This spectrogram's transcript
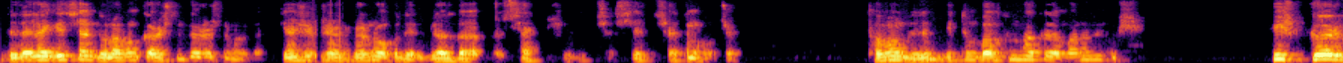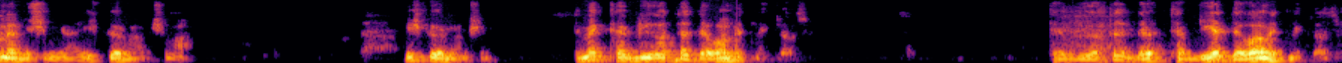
Dedele git sen dolabın karıştı görürsün orada. Gençlik rehberini oku dedi. Biraz daha sert bir şey, sert, olacak. Tamam dedim. Gittim baktım hakikaten bana vermiş. Hiç görmemişim yani. Hiç görmemişim ha. Hiç görmemişim. Demek tebligatta devam etmek lazım. Tebligatta de, tebliğe devam etmek lazım.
